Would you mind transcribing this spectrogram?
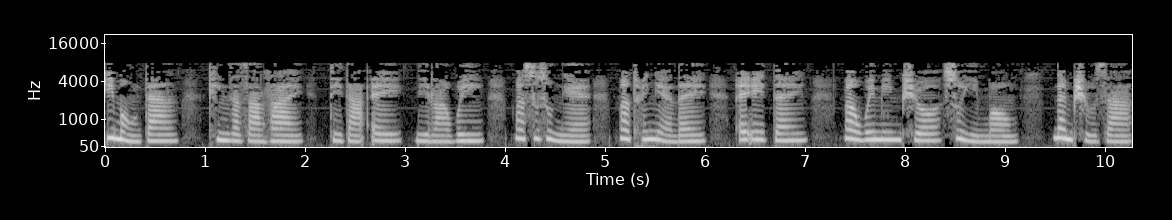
အိမုန်သန်း ခင်ဇာဇာလှိုင် 滴答 A，你拉 win，嘛叔叔眼，嘛推眼嘞，A A 灯，嘛为民票数一梦，南票啥？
